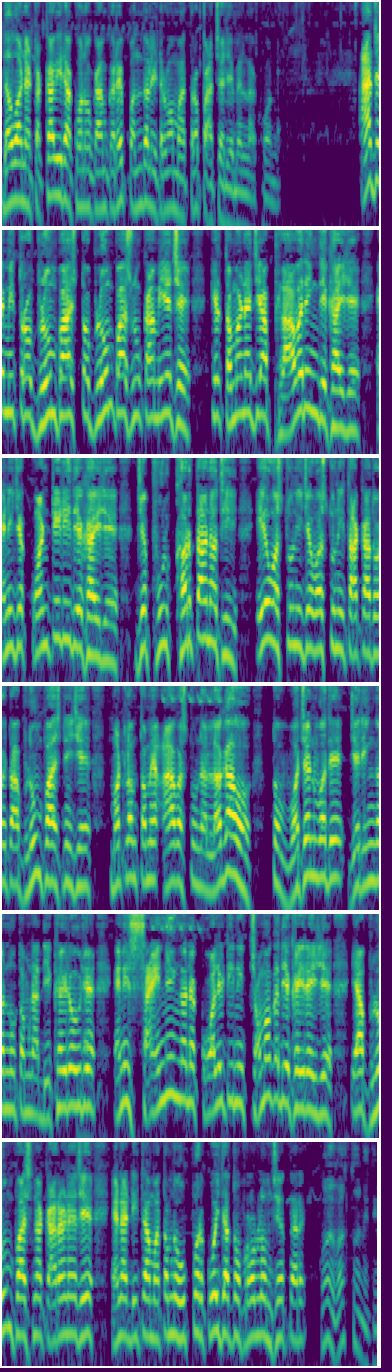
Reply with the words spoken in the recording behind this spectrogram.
દવાને ટકાવી રાખવાનું કામ કરે. પંદર લીટરમાં માત્ર પાંચ જ એમએલ નાખવાનું. આ જે મિત્રો બ્લૂમ તો બ્લૂમ ફાસ્ટનું કામ એ છે કે તમને જે આ ફ્લાવરિંગ દેખાય છે એની જે ક્વોન્ટિટી દેખાય છે જે ફૂલ ખરતા નથી એ વસ્તુની જે વસ્તુની તાકાત હોય તો આ બ્લૂમ ફાસ્ટની છે. મતલબ તમે આ વસ્તુને લગાવો તો વજન વધે જે રીંગણનું તમને દેખાઈ રહ્યું છે એની શાઇનિંગ અને ક્વોલિટીની ચમક દેખાઈ રહી છે. એ આ બ્લૂમ ફાસ્ટના કારણે છે. એના ડીટામાં તમને ઉપર કોઈ જાતનો પ્રોબ્લેમ છે અત્યારે? કોઈ વસ્તુ નથી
